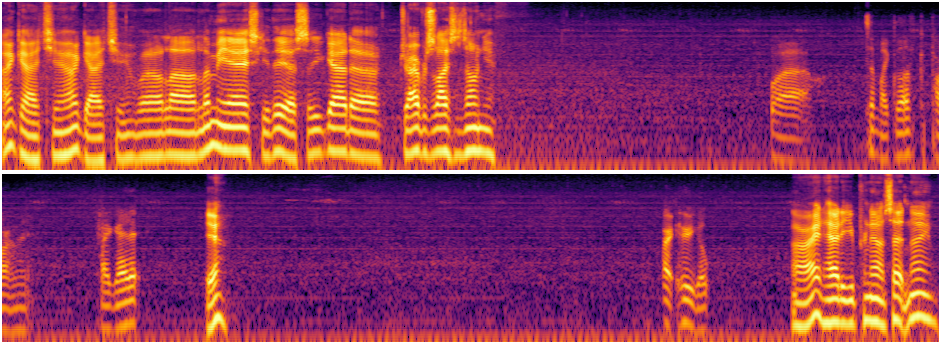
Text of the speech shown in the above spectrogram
I got you. I got you. Well, uh, let me ask you this. So you got a driver's license on you? Wow, it's in my glove compartment. Can I get it? Yeah. All right, here you go. All right. How do you pronounce that name?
